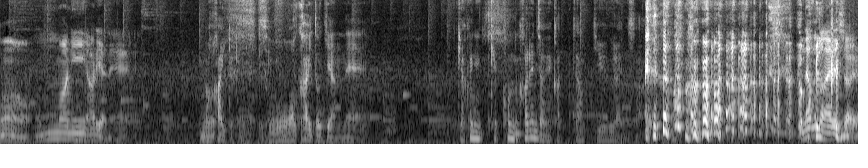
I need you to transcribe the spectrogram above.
おおほんまにあれやね。な若い時にそう若い時やんね。逆に結婚抜かれんじゃねえかってなっていうぐらいのさ。そんなことないでしょうよ。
